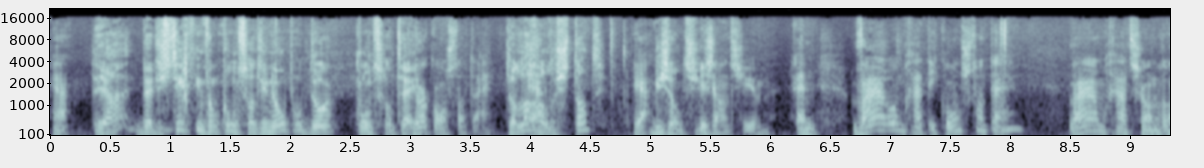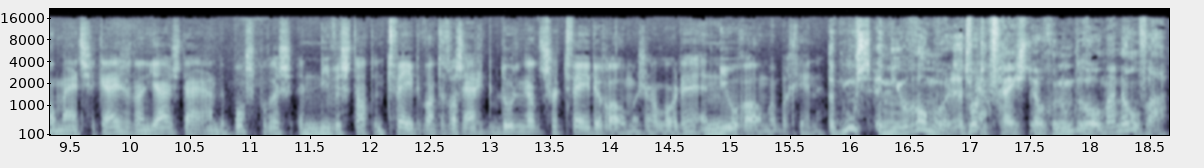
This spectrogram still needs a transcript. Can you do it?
Ja. ja, bij de stichting van Constantinopel door Constantijn. Door Constantijn. Er lag ja. al een stad, ja. Byzantium. Byzantium. En waarom gaat die Constantijn... Waarom gaat zo'n Romeinse keizer dan juist daar aan de Bosporus een nieuwe stad? Een tweede, want het was eigenlijk de bedoeling dat het een soort tweede Rome zou worden. Een nieuw Rome beginnen. Het moest een nieuw Rome worden. Het wordt ja. ook vrij snel genoemd Roma Nova.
